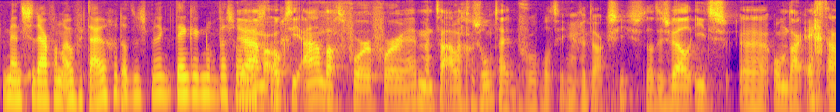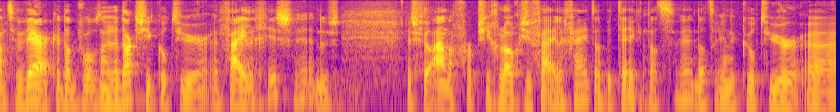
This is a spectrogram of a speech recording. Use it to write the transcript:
mensen daarvan overtuigen, dat is denk ik nog best wel Ja, lastig. maar ook die aandacht voor, voor hè, mentale gezondheid bijvoorbeeld in redacties. Dat is wel iets uh, om daar echt aan te werken. Dat bijvoorbeeld een redactiecultuur uh, veilig is. Hè? Dus, dus veel aandacht voor psychologische veiligheid. Dat betekent dat, hè, dat er in de cultuur... Uh,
